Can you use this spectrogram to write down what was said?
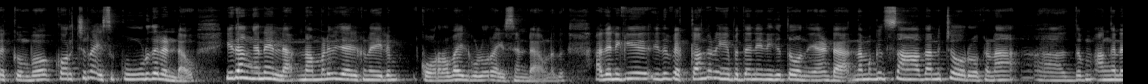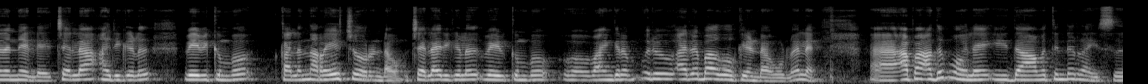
വെക്കുമ്പോൾ കുറച്ച് റൈസ് കൂടുതലുണ്ടാവും. ഇതങ്ങനെയല്ല. നമ്മൾ വിചാരിക്കണതിലും കുറവായിരിക്കുള്ളൂ റൈസ് ഉണ്ടാവുന്നത്. അതെനിക്ക് ഇത് വെക്കാൻ തുടങ്ങിയപ്പോൾ തന്നെ എനിക്ക് തോന്നിയാണ്ട നമുക്ക് സാധാരണ ചോറ് വെക്കണ ഇതും അങ്ങനെ തന്നെയല്ലേ. ചില അരികൾ വേവിക്കുമ്പോൾ കലം നിറയെ ചോറുണ്ടാവും. ചില അരികൾ വേവിക്കുമ്പോൾ ഭയങ്കര ഒരു അരഭാഗമൊക്കെ ഉണ്ടാവുള്ളൂ അല്ലേ? അപ്പോൾ അതുപോലെ ഈ ദാവത്തിന്റെ റൈസ്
